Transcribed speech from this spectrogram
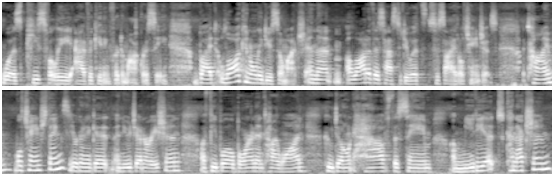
was peacefully advocating for democracy. But law can only do so much, and that a lot of this has to do with societal changes. Time will change things. You're going to get a new generation of people born in Taiwan who don't have the same immediate connection.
